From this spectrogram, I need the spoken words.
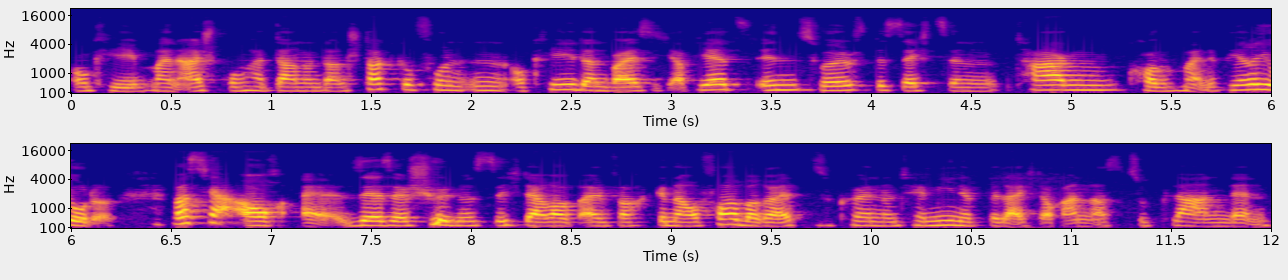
okay, mein Eisprung hat dann und dann stattgefunden, okay, dann weiß ich ab jetzt, in 12 bis 16 Tagen kommt meine Periode. Was ja auch äh, sehr, sehr schön ist, sich darauf einfach genau vorbereiten zu können und Termine vielleicht auch anders zu planen, denn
